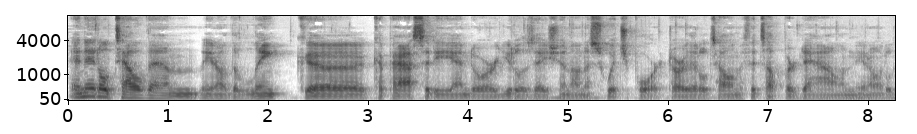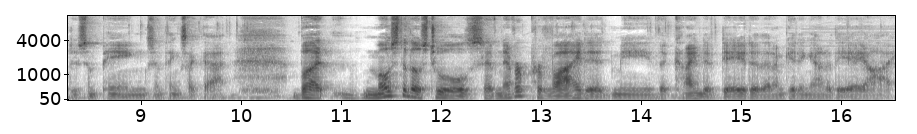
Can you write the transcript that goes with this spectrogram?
And it'll tell them, you know, the link uh, capacity and or utilization on a switch port, or it'll tell them if it's up or down. You know, it'll do some pings and things like that. But most of those tools have never provided me the kind of data that I'm getting out of the AI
